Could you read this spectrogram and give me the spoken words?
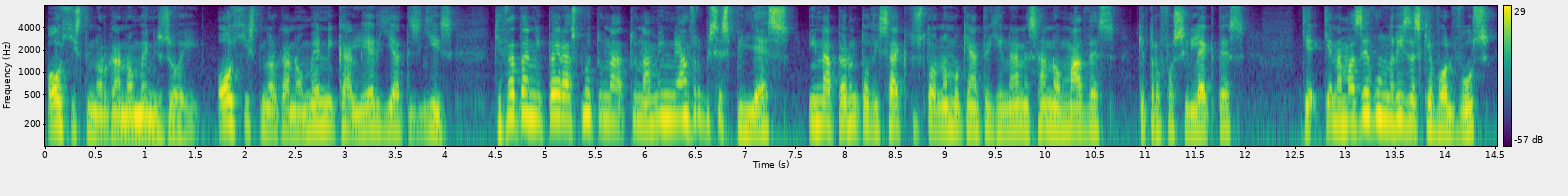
όχι στην οργανωμένη ζωή, όχι στην οργανωμένη καλλιέργεια της γης. Και θα ήταν υπέρ ας πούμε του να, του να μείνουν οι άνθρωποι σε σπηλιές ή να παίρνουν το δισάκι τους στον νόμο και να τριγυρνάνε σαν ομάδες και τροφοσυλλέκτες και, και να μαζεύουν ρίζες και βολβούς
